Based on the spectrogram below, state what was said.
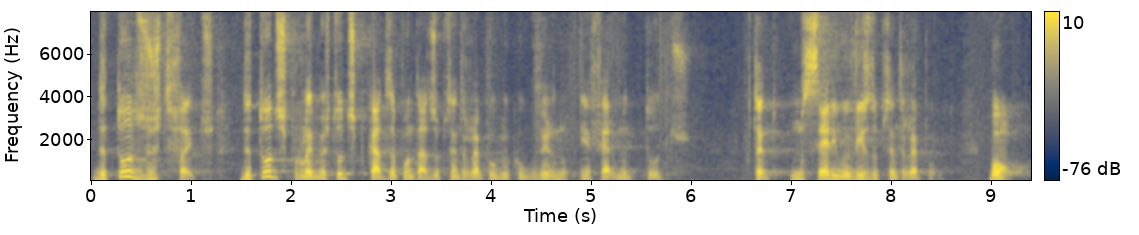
de todos os defeitos, de todos os problemas, todos os pecados apontados do Presidente da República, o Governo enferma de todos. Portanto, um sério aviso do Presidente da República. Bom,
